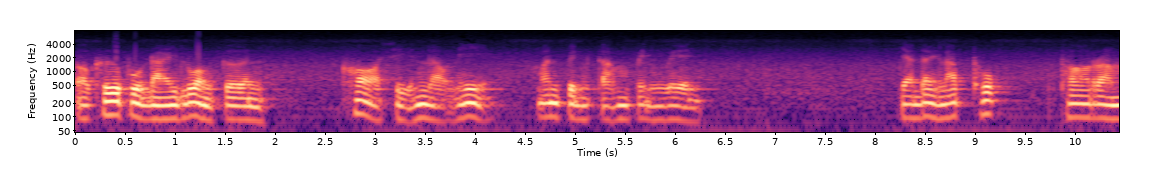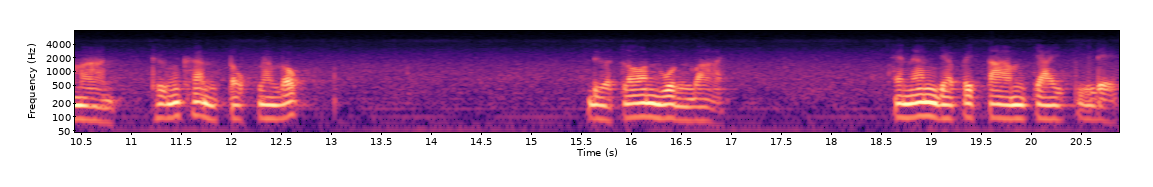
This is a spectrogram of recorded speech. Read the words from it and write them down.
ก็คือผู้ใดล่วงเกิน ข้อศีลเหล่านี้ มันเป็นกรรมเป็นเวรจะได้รับทุกข์ทรมานถึงขั้นตกนรก เดือดร้อนวุ่นวาย แค่นั้นอย่าไปตามใจกิเลส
